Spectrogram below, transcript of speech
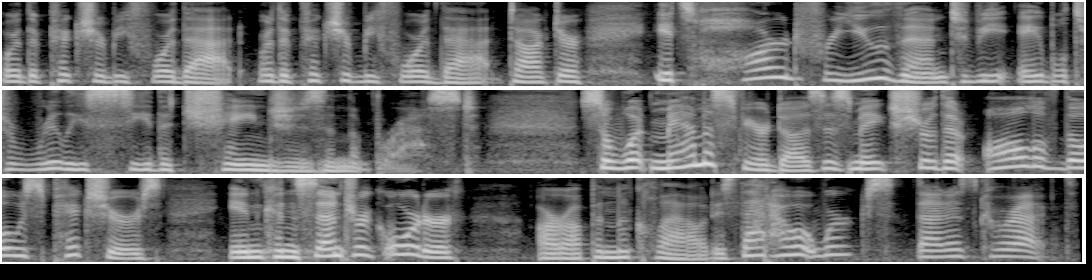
or the picture before that or the picture before that, doctor, it's hard for you then to be able to really see the changes in the breast. So, what Mammosphere does is make sure that all of those pictures in concentric order are up in the cloud. Is that how it works? That is correct.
